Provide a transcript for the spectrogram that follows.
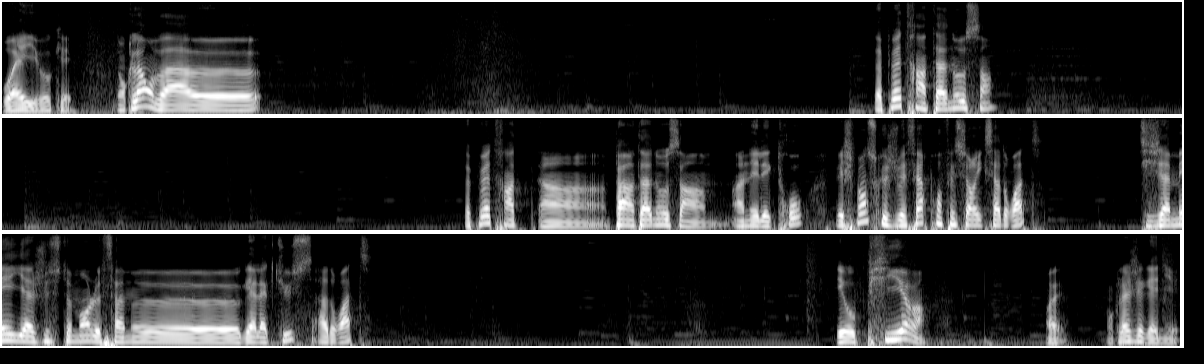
Ouais, ok. Donc là, on va... Euh, ça peut être un Thanos, hein. Ça peut être un, pas un Thanos, un, un, électro. Mais je pense que je vais faire Professeur X à droite. Si jamais il y a justement le fameux euh, Galactus à droite. Et au pire... Ouais, donc là j'ai gagné.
